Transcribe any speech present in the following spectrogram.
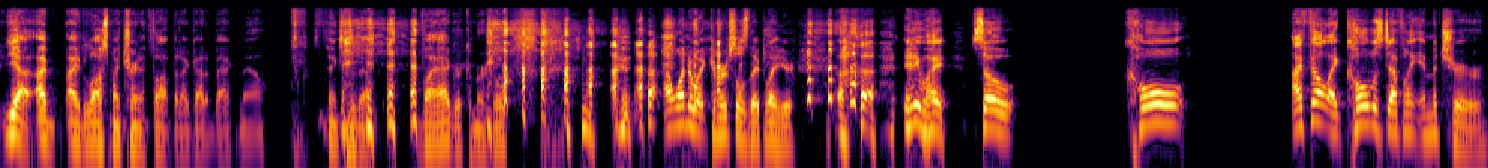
yeah, I I lost my train of thought, but I got it back now, thanks to that Viagra commercial. I wonder what commercials they play here. anyway, so Cole, I felt like Cole was definitely immature,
